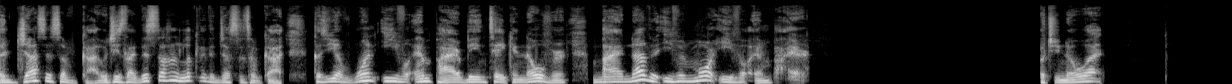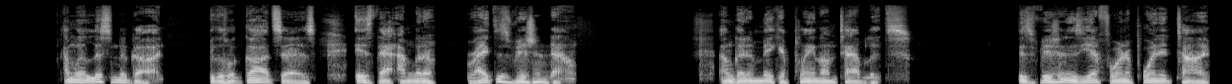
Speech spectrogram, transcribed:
the justice of God, which is like, this doesn't look like the justice of God because you have one evil empire being taken over by another, even more evil empire. But you know what? I'm going to listen to God because what God says is that I'm going to write this vision down. I'm going to make it plain on tablets. This vision is yet for an appointed time.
